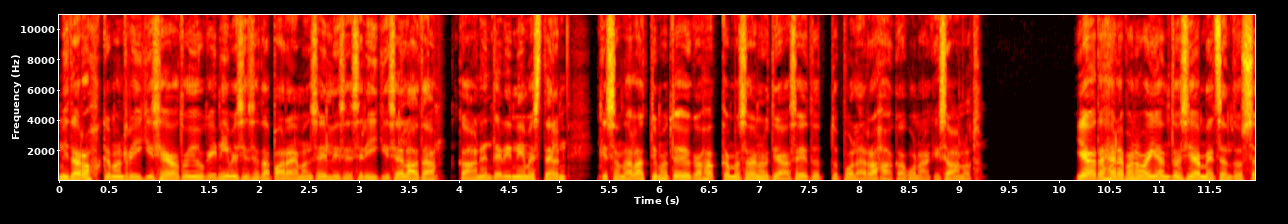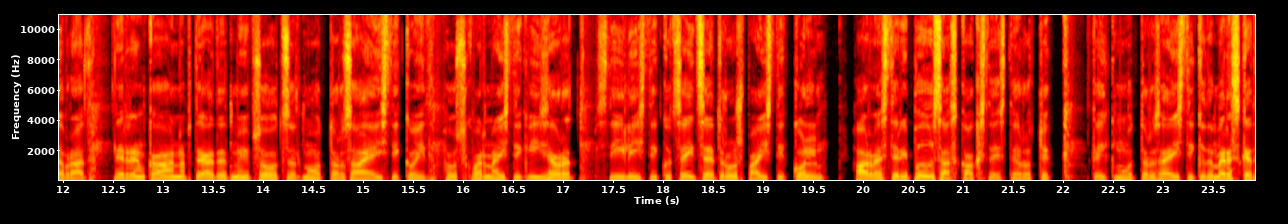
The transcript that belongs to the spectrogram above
mida rohkem on riigis hea tujuga inimesi, seda parem on sellises riigis elada, ka nendel inimestel, kes on alati oma tööga hakkama saanud ja seetõttu pole raha ka kunagi saanud ja tähelepanu aiandus- ja metsandussõbrad. RMK annab teada, et müüb soodsalt mootorsaeistikuid. Husqvarna istik viis eurot, Stiili istikud seitse, Družba istik kolm. Harvesteri põõsas kaksteist eurot tükk. kõik mootorsaeistikud on värsked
